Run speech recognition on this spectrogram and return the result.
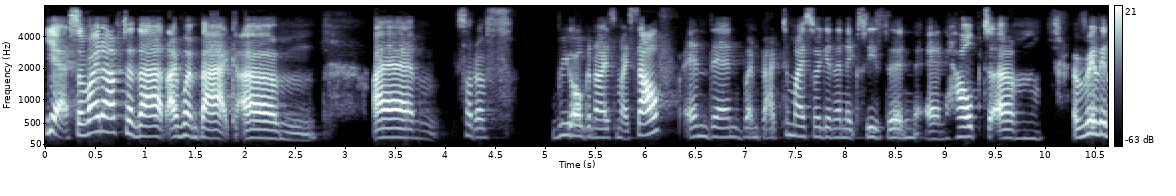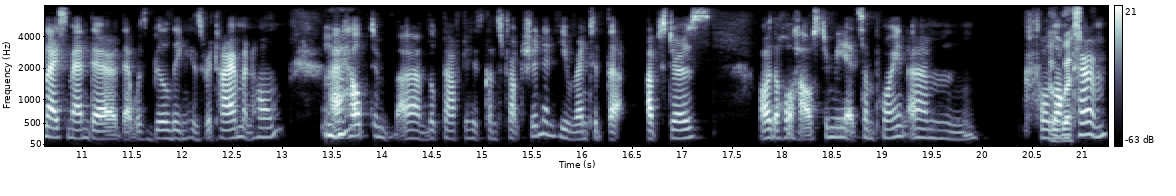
Yeah, so right after that, I went back. Um, I um, sort of reorganized myself and then went back to Mysore again the next season and helped um, a really nice man there that was building his retirement home. I Mhm. helped him, um, looked after his construction, and he rented the upstairs or the whole house to me at some point um, for A long West- term.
